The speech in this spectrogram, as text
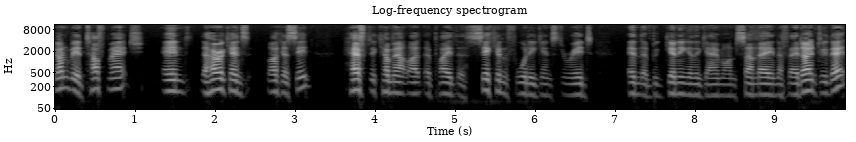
Going to be a tough match. And the Hurricanes, like I said, have to come out like they played the second 40 against the Reds in the beginning of the game on Sunday. And if they don't do that,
